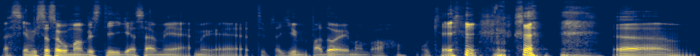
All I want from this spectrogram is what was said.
väska. Vissa såg man bestiga så här med, med typ så här gympadojor. Man bara, okej. Okay. um,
